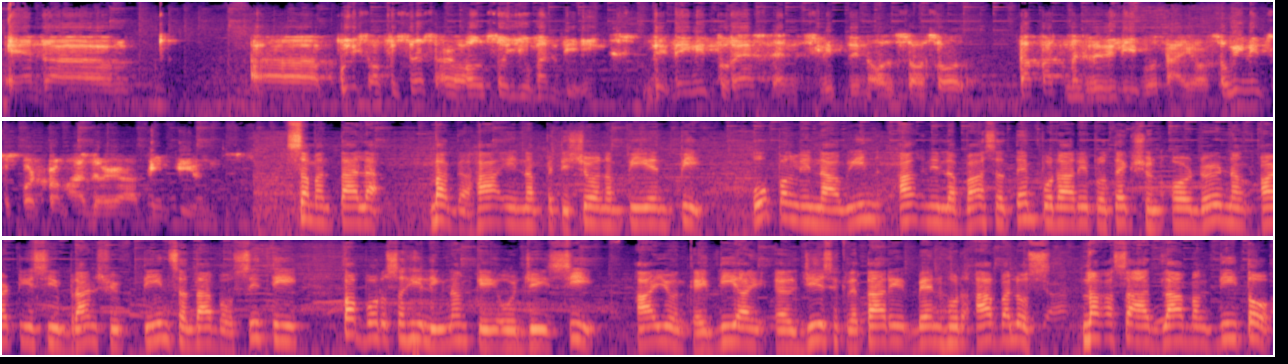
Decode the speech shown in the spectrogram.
And um, uh, police officers are also human beings. They, they need to rest and sleep din also. So, dapat nagre-relivo tayo. So, we need support from other uh, PNP units. Samantala, maghahain ng petisyon ng PNP upang linawin ang nilabas sa Temporary Protection Order ng RTC Branch 15 sa Davao City pabor sa hiling ng KOJC. Ayon kay DILG Secretary Benhur Abalos, nakasaad lamang dito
